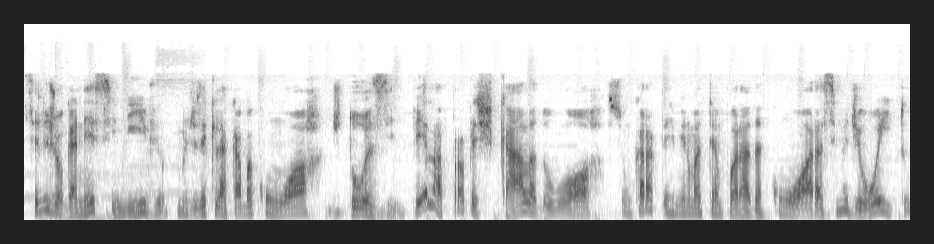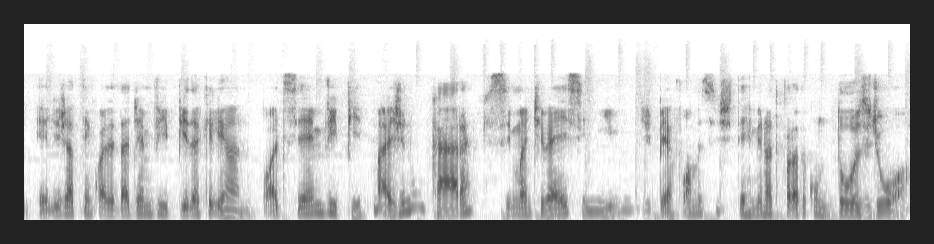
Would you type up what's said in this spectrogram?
se ele jogar nesse nível, vamos dizer que ele acaba com um War de 12 pela própria escala do War, se um cara termina uma temporada com War acima de 8, ele já tem qualidade de MVP daquele ano. Pode ser MVP. Imagina um cara que se mantiver esse nível de performance termina a temporada com 12 de War.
